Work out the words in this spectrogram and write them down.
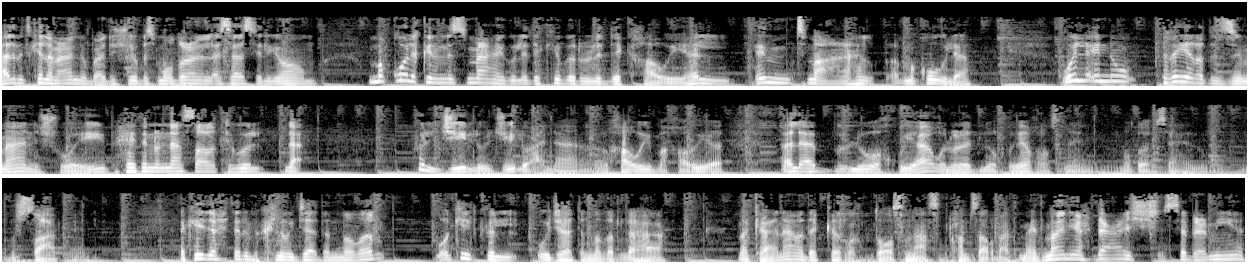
هذا بنتكلم عنه بعد شوي بس موضوعنا الأساسي اليوم. مقولة كنا نسمعها يقول اذا كبر ولدك خاوي. هل أنت مع هالمقوله ولا إنه تغيرت الزمان شوي بحيث إنه الناس صارت تقول لا كل جيل له وعنا خاوي ما خاوي. الأب له أخويا والولد له أخويا خلاص يعني الموضوع سهل ومش صعب يعني. أكيد أحترم كل وجهات النظر وأكيد كل وجهات النظر لها مكانها واذكر رقم تواصلنا على صفر خمسة أربعة ثمانية ثمانية عشر سبعمية.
